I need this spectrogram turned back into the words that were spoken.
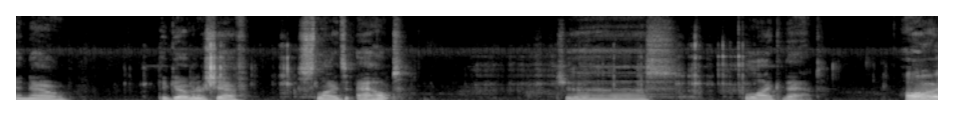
And now the governor shaft slides out just like that. Oh,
